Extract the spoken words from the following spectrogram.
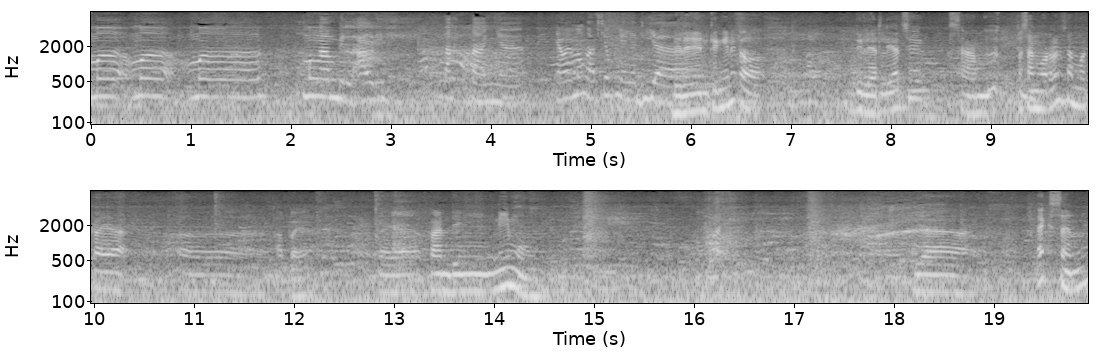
me, me, me- mengambil alih tahtanya. Yang memang harusnya punyanya dia. Lion King ini kalau dilihat-lihat sih sam, pesan moralnya sama kayak eh, apa ya kayak Finding Nemo. What? ya action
